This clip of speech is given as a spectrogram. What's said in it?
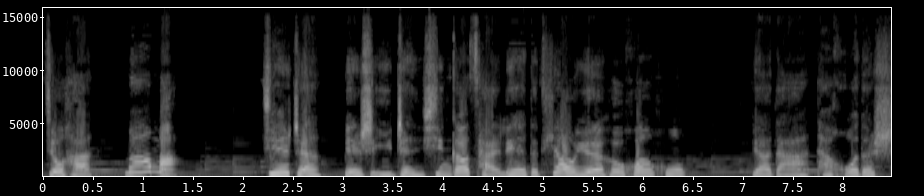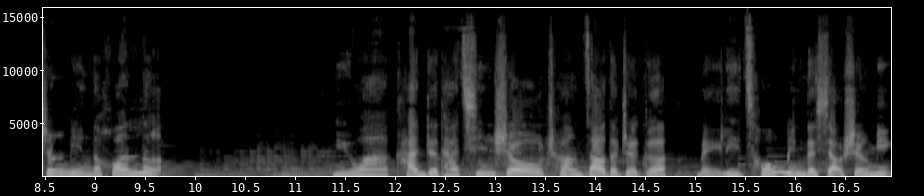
就喊妈妈，接着。便是一阵兴高采烈的跳跃和欢呼，表达他获得生命的欢乐。女娲看着她亲手创造的这个美丽聪明的小生命，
